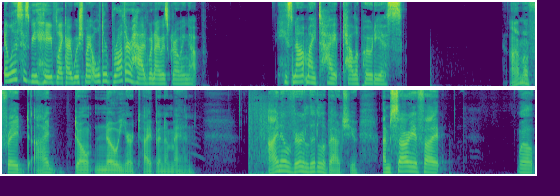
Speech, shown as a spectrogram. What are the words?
Illus has behaved like I wish my older brother had when I was growing up. He's not my type, Calopodius. I'm afraid I don't know your type in a man. I know very little about you. I'm sorry if I. Well,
